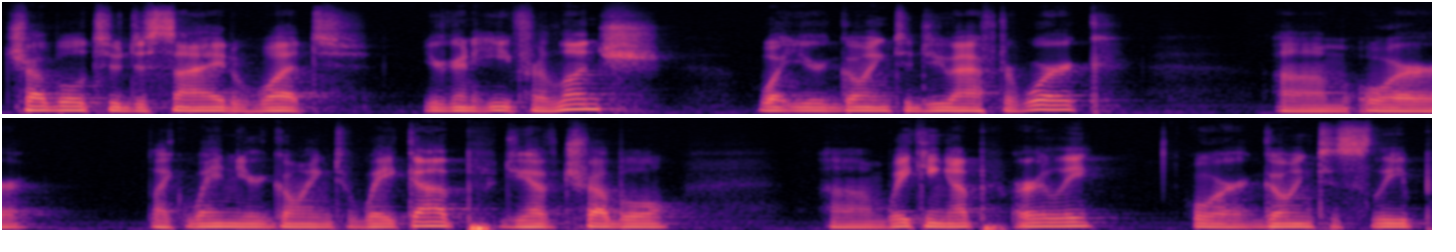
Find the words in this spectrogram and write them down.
trouble to decide what you're going to eat for lunch, what you're going to do after work, um, or like when you're going to wake up? Do you have trouble um, waking up early or going to sleep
